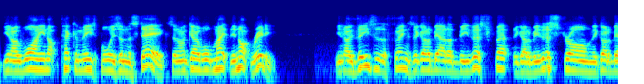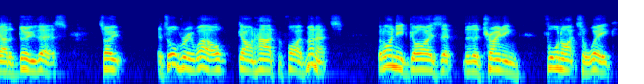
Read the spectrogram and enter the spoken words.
you know, why are you not picking these boys in the stags? And I go, well, mate, they're not ready. You know, these are the things they've got to be able to be this fit, they've got to be this strong, they've got to be able to do this. So it's all very well going hard for five minutes, but I need guys that, that are training four nights a week,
